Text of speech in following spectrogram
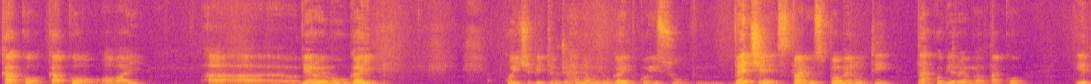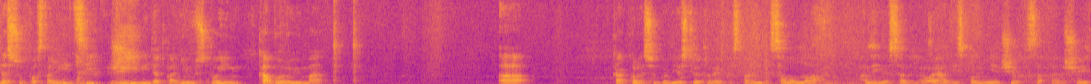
kako, kako ovaj, a, a, vjerujemo u gaib, koji će biti u džahennemu i u gajb, koji su veće stvari uspomenuti, tako vjerujemo, je tako, i da su poslanici živi, da klanjaju u svojim kaborovima, a kako nas obavijestio to je poslanik, sallallahu alaihi wa sallam. Ovaj hadis spominje šeha šeh,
